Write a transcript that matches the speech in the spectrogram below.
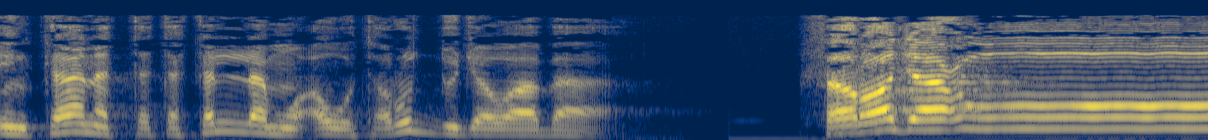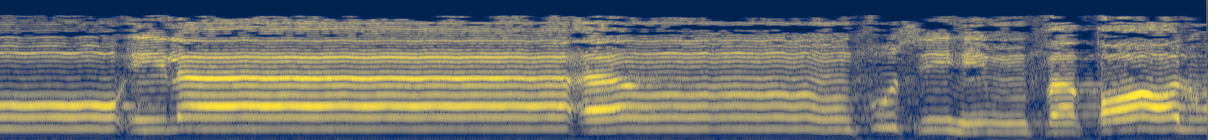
إن كانت تتكلم أو ترد جوابا. فرجعوا إلى أنفسهم فقالوا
